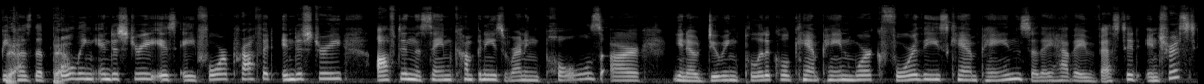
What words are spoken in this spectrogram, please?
because the yeah. polling industry is a for-profit industry. Often the same companies running polls are, you know, doing political campaign work for these campaigns, so they have a vested interest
